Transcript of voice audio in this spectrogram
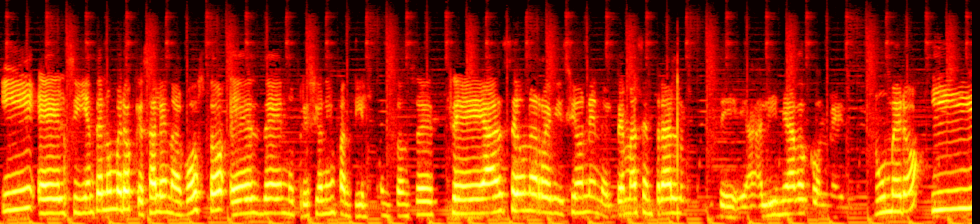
Y el siguiente número que sale en agosto es de nutrición infantil. Entonces se hace una revisión en el tema central de, alineado con el número y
